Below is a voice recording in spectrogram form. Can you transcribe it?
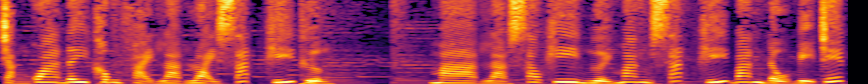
Chẳng qua đây không phải là loại sát khí thường, mà là sau khi người mang sát khí ban đầu bị chết.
